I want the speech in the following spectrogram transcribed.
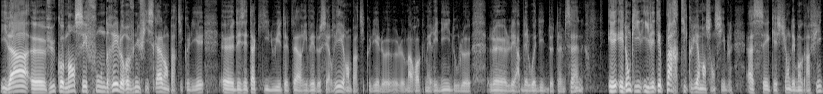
Il a euh, vu comment s'effondrer le revenu fiscal, en particulier euh, des États qui lui étaient arrivés de servir, en particulier le, Maroc mérinide ou le, les Abdelwadid de Tlemcen. Et, donc, il, était particulièrement sensible à ces questions démographiques.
